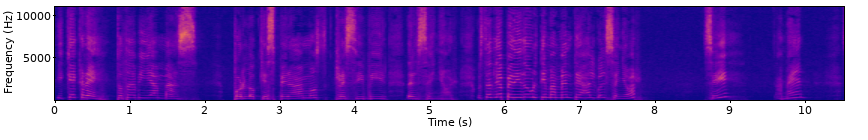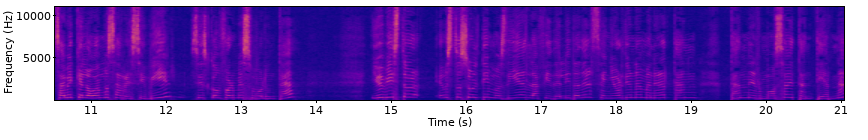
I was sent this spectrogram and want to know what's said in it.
¿Y qué cree? Todavía más por lo que esperamos recibir del Señor. ¿Usted le ha pedido últimamente algo al Señor? ¿Sí? Amén. ¿Sabe que lo vamos a recibir si es conforme a su voluntad? Yo he visto estos últimos días la fidelidad del Señor de una manera tan, tan hermosa y tan tierna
